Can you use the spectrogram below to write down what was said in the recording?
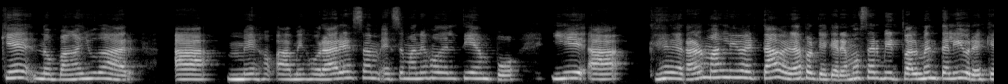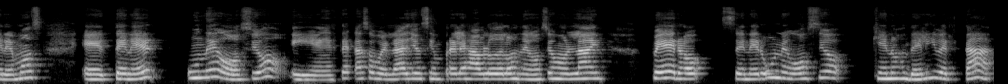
que nos van a ayudar a, a mejorar ese manejo del tiempo y a generar más libertad, ¿verdad? Porque queremos ser virtualmente libres, queremos eh, tener un negocio y en este caso, ¿verdad? Yo siempre les hablo de los negocios online, pero tener un negocio que nos dé libertad,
